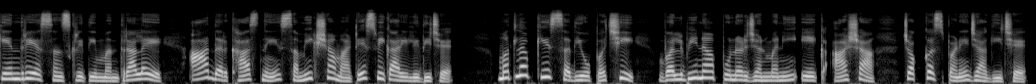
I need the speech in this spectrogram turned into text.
કેન્દ્રીય સંસ્કૃતિ મંત્રાલયે આ દરખાસ્તને સમીક્ષા માટે સ્વીકારી લીધી છે. મતલબ કે સદીઓ પછી વલ્ભીના પુનર્જન્મની એક આશા ચોક્કસપણે જાગી છે.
